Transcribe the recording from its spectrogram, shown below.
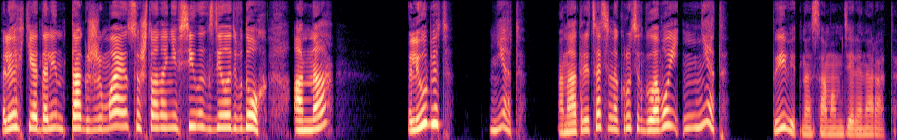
Легкие Адалин так сжимаются, что она не в силах сделать вдох. Она любит? Нет. Она отрицательно крутит головой. Нет. Ты ведь на самом деле Нарата.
